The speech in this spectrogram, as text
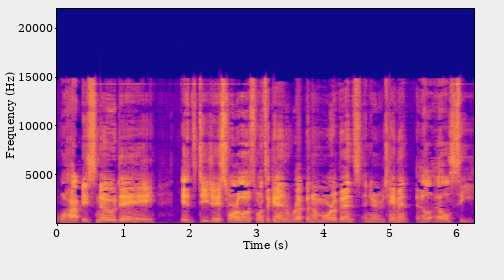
Well, happy snow day! It's DJ Swarlos once again, repping Amore Events and Entertainment LLC.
